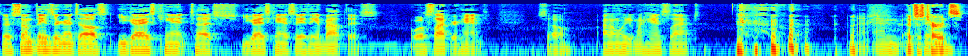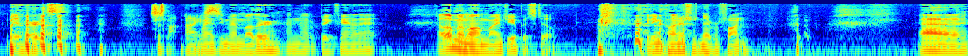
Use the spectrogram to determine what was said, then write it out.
There's some things they're going to tell us you guys can't touch, you guys can't say anything about this, or we'll slap your hand. So I don't want to get my hand slapped. I, I'm That just hurts. It hurts. It's just not nice. Reminds me of my mother. I'm not a big fan of that. I love my mom, mind you, but still, getting punished was never fun. Uh,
